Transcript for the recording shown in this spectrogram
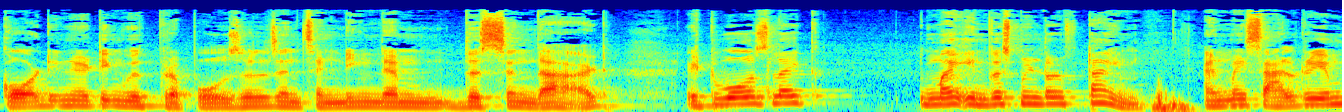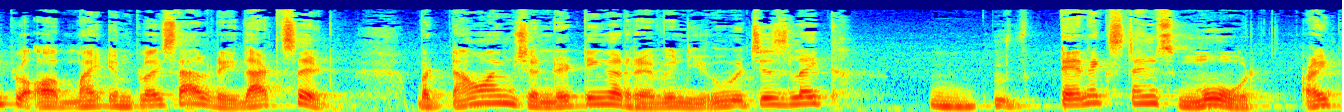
coordinating with proposals and sending them this and that. It was like my investment of time and my salary empl- uh, my employee salary that's it. But now i'm generating a revenue which is like 10x times more right?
